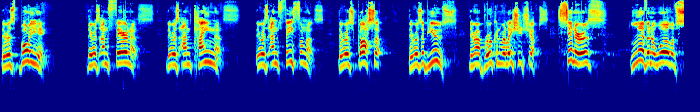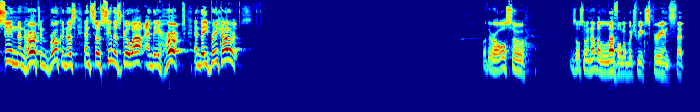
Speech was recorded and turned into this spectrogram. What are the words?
There is bullying. There is unfairness. There is unkindness. There is unfaithfulness. There is gossip. There is abuse. There are broken relationships. Sinners live in a world of sin and hurt and brokenness, and so sinners go out and they hurt and they break others. But there are also there's also another level at which we experience that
